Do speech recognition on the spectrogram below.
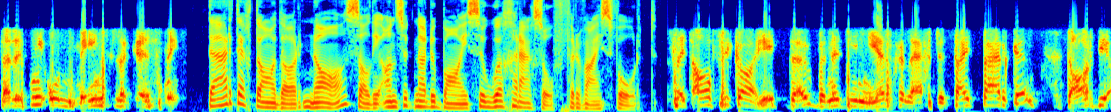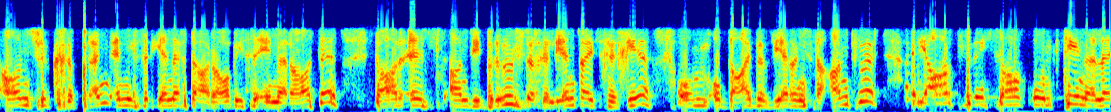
dat dit nie onmenslik is nie 30 dae daarna sal die aansoek na Dubai se Hooggeregshof verwys word Suid-Afrika het nou binne die neergelegde tydperke daardie aansoek gebring in die Verenigde Arabiese Emirate. Daar is aan die broers se geleentheid gegee om op daai beweringe te antwoord. Uit die aard saak ontken hulle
